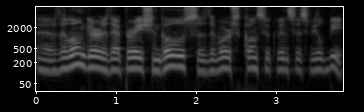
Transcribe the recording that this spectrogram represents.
the longer the operation goes, the worse consequences will be.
